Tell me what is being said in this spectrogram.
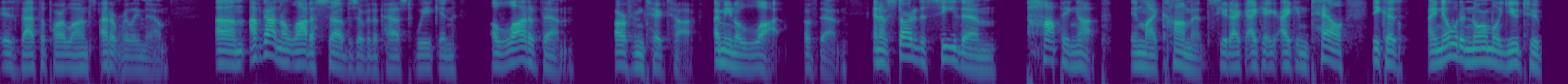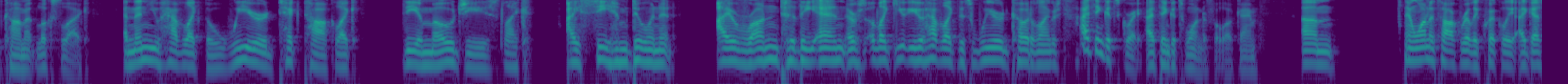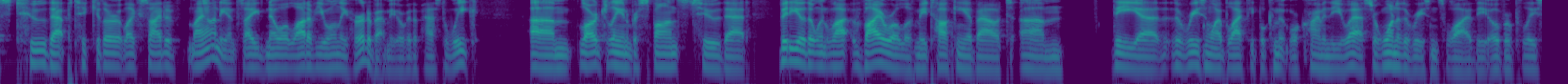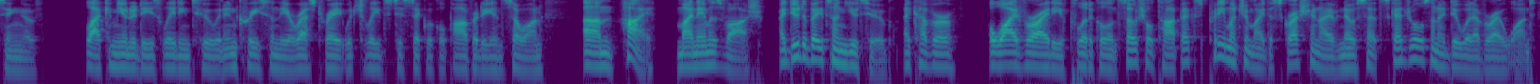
Is that the parlance? I don't really know. Um, I've gotten a lot of subs over the past week, and a lot of them are from TikTok. I mean, a lot of them. And I've started to see them popping up in my comments. You know, I, I, I can tell because I know what a normal YouTube comment looks like. And then you have like the weird TikTok, like the emojis, like I see him doing it. I run to the end, or like you, you have like this weird code of language. I think it's great. I think it's wonderful. Okay. Um, I want to talk really quickly, I guess, to that particular like side of my audience. I know a lot of you only heard about me over the past week, um, largely in response to that video that went vi- viral of me talking about um, the uh, the reason why black people commit more crime in the U.S. or one of the reasons why the over policing of black communities leading to an increase in the arrest rate, which leads to cyclical poverty and so on. Um, hi, my name is Vaush. I do debates on YouTube. I cover a wide variety of political and social topics, pretty much at my discretion. I have no set schedules and I do whatever I want.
